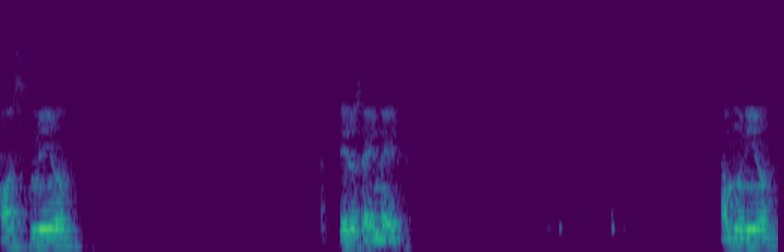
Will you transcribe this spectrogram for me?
osmium ferrocyanide ammonium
